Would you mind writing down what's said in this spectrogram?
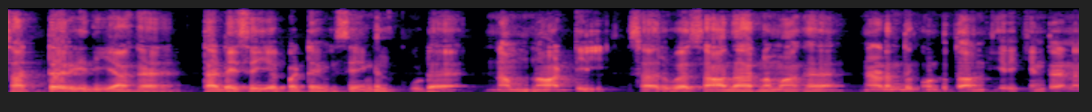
சட்ட ரீதியாக தடை செய்யப்பட்ட விஷயங்கள் கூட நம் நாட்டில் சர்வ சாதாரணமாக நடந்து கொண்டுதான் இருக்கின்றன.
